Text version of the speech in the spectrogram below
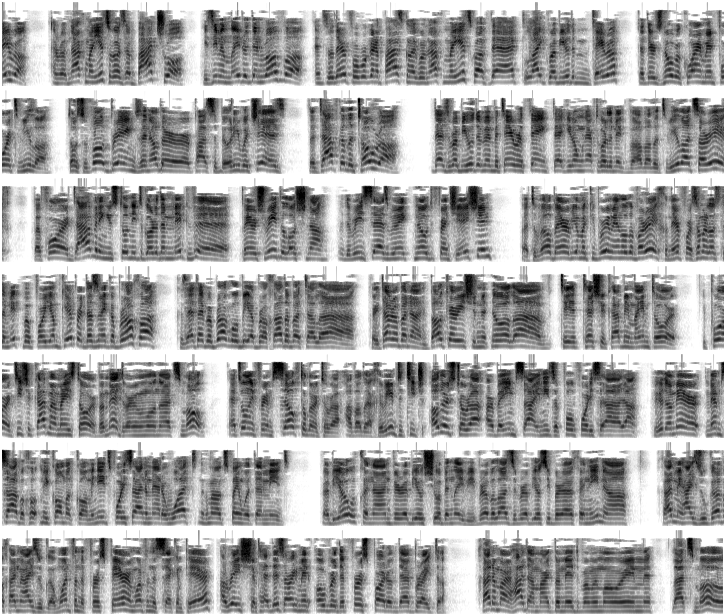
And Rav Nachman Yitzchak is a batra. He's even later than Rava. And so therefore we're going to pass like Rav Nachman Yitzchak that, like Rabbi Yehuda ben that there's no requirement for Tvila. Tosafot brings another possibility, which is the Dafka the Torah. Does Rabbi Yehuda ben think that you don't have to go to the mikvah? But the Tvila tzarich. Before davening, you still need to go to the mikveh. Perishri the Loshna. The Re says we make no differentiation. But to well bear of Yom Kippurim and the And therefore someone goes to the mikveh before Yom Kippur, doesn't make a bracha. Because that type of bracha will be a bracha the batala. Kaitan Rabbanan, Balkari shenitnu alav, tesha kabim ma'im tor. You pour tisha kabim ma'im tor. Bamed, dvarim not small. That's only for himself to learn Torah. Aval achirim to teach others Torah, arba'im sa, he needs a full 40 sa. Ah, ah. Mem sa mikol makom. He needs 40 sa no matter what. The Gemara will explain what that means. Rabbi Yochanan, Rabbi Yoshua ben Levi, Rabbi Lazar, Rabbi Yossi Barachanina, one from the first pair and one from the second pair. Areshim had this argument over the first part of that Braita.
